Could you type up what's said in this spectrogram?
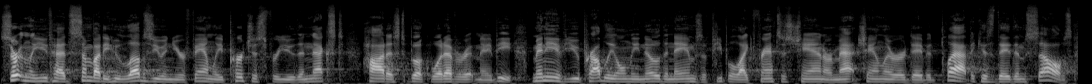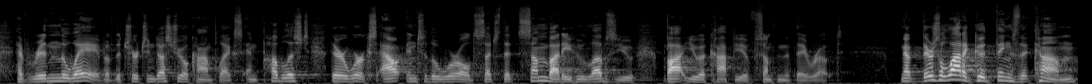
Certainly, you've had somebody who loves you in your family purchase for you the next hottest book, whatever it may be. Many of you probably only know the names of people like Francis Chan or Matt Chandler or David Platt because they themselves have ridden the wave of the church industrial complex and published their works out into the world such that somebody who loves you bought you a copy of something that they wrote. Now, there's a lot of good things that come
